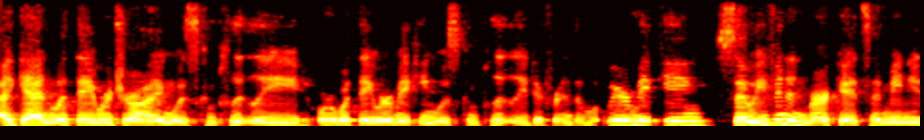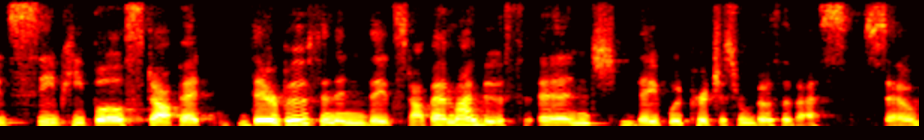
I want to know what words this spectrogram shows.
again, what they were drawing was completely, or what they were making was completely different than what we were making. So even in markets, I mean, you'd see people stop at their booth and then they'd stop at my booth and they would purchase from both of us. So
